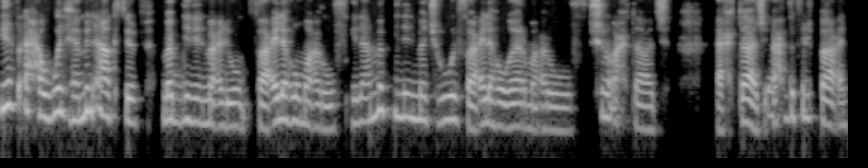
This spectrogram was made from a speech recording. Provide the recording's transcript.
كيف أحولها من أكتف مبني للمعلوم فاعله معروف إلى مبني للمجهول فاعله غير معروف؟ شنو أحتاج؟ أحتاج أحذف الفاعل.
